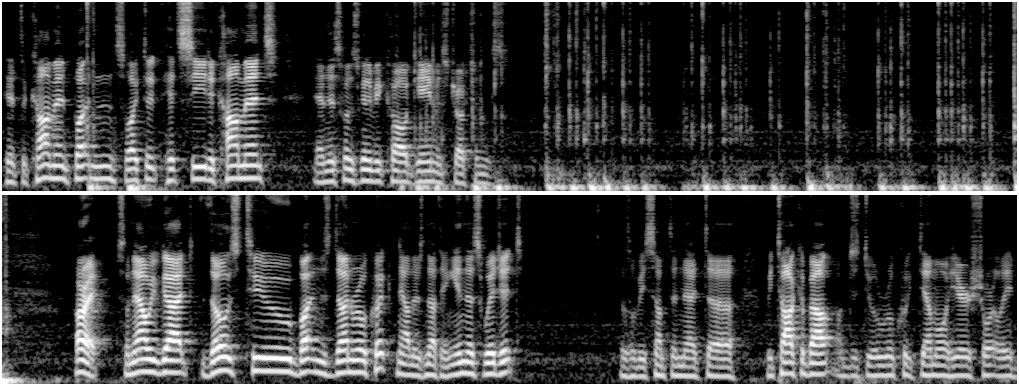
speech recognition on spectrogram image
Hit the comment button, select it, hit C to comment, and this one's going to be called game instructions. All right, so now we've got those two buttons done real quick. Now there's nothing in this widget. This will be something that uh, we talk about. I'll just do a real quick demo here shortly.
